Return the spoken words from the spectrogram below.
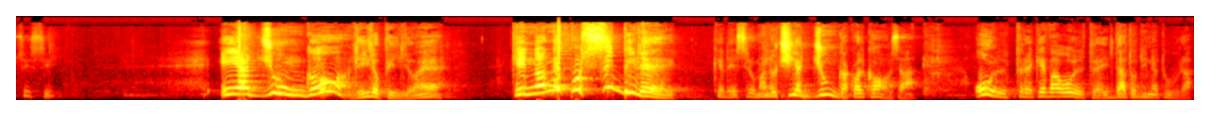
sì sì, e aggiungo, lì lo piglio, eh, che non è possibile che l'essere umano ci aggiunga qualcosa, oltre che va oltre il dato di natura.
